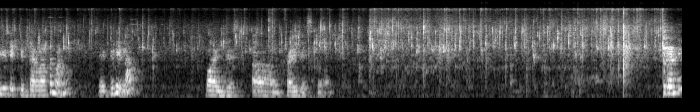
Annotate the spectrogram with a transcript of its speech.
హీట్ ఎక్కిన తర్వాత మనం ఎగ్ని ఇలా బాయిల్ చేసి ఫ్రై చేసుకోవాలి. చూడండి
